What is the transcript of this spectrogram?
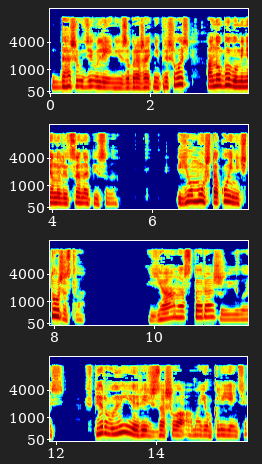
Даже удивление изображать не пришлось, оно было у меня на лице написано. Ее муж такое ничтожество. Я насторожилась. Впервые речь зашла о моем клиенте.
